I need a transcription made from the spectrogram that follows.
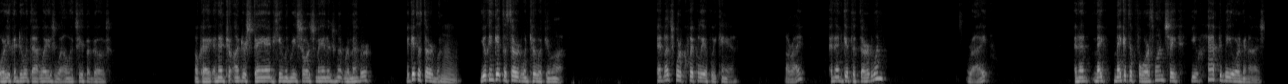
Or you can do it that way as well. Let's see if it goes. Okay, and then to understand human resource management, remember, you get the third one. Hmm. You can get the third one too if you want. And let's work quickly if we can. All right. And then get the third one. Right. And then make make it the fourth one. See, you have to be organized.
